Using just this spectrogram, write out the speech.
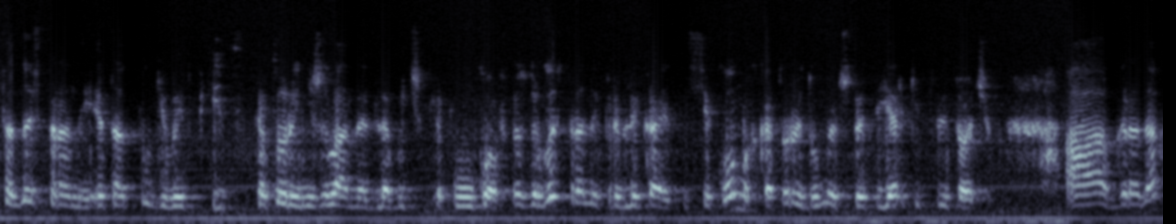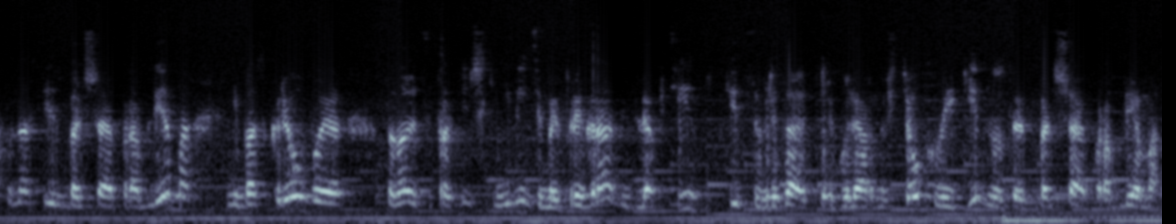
с одной стороны, это отпугивает птиц, которые нежеланные для бычек, для пауков, но с другой стороны, привлекает насекомых, которые думают, что это яркий цветочек. А в городах у нас есть большая проблема. Небоскребы становится практически невидимой преградой для птиц. Птицы врезаются регулярно в стекла и гибнут. Это большая проблема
